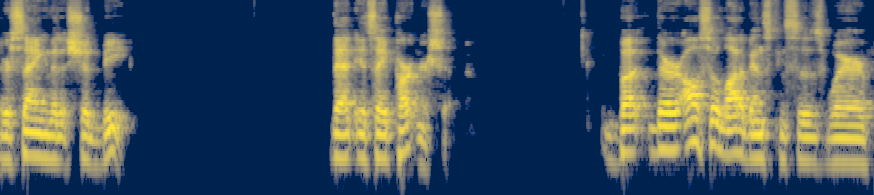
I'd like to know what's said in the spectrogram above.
they're saying that it should be. That it's a partnership. But there are also a lot of instances where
